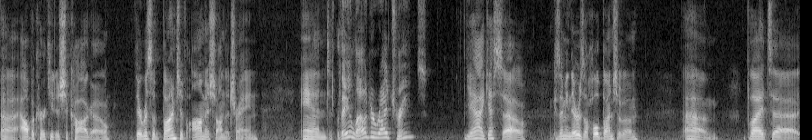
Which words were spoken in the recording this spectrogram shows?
uh, Albuquerque to Chicago, there was a bunch of Amish on the train, and Are they allowed to ride trains? Yeah, I guess so. Because I mean, there was a whole bunch of them. Um, but uh,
